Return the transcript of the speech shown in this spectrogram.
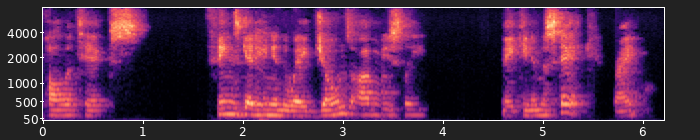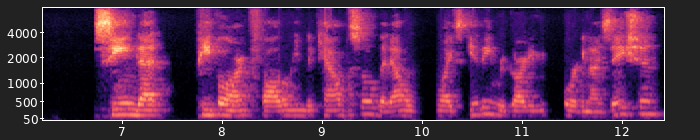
politics, things getting in the way. Jones obviously making a mistake, right? Seeing that people aren't following the counsel that Ellen White's giving regarding organization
